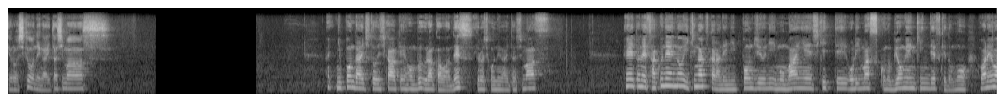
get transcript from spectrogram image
よろしくお願いいたします。はい、日本第一党石川県本部浦川です。よろしくお願いいたします。えーとね、昨年の1月からね日本中にもう蔓延しきっております。この病原菌ですけども我々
